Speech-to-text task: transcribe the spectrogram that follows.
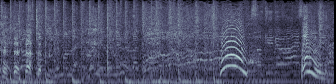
Woo! Boom!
